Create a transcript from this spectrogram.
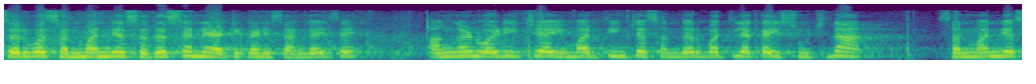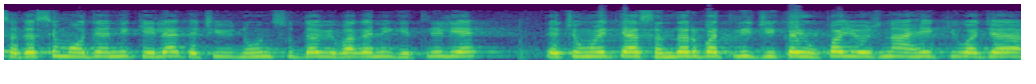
सर्व सन्मान्य सदस्यांना या ठिकाणी सांगायचंय. अंगणवाडीच्या इमारतींच्या संदर्भातल्या काही सूचना सन्मान्य सदस्य महोदयांनी केल्या त्याची नोंद सुद्धा विभागाने घेतलेली आहे. त्याच्यामुळे त्या संदर्भातली जी काही उपाययोजना आहे किंवा ज्या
